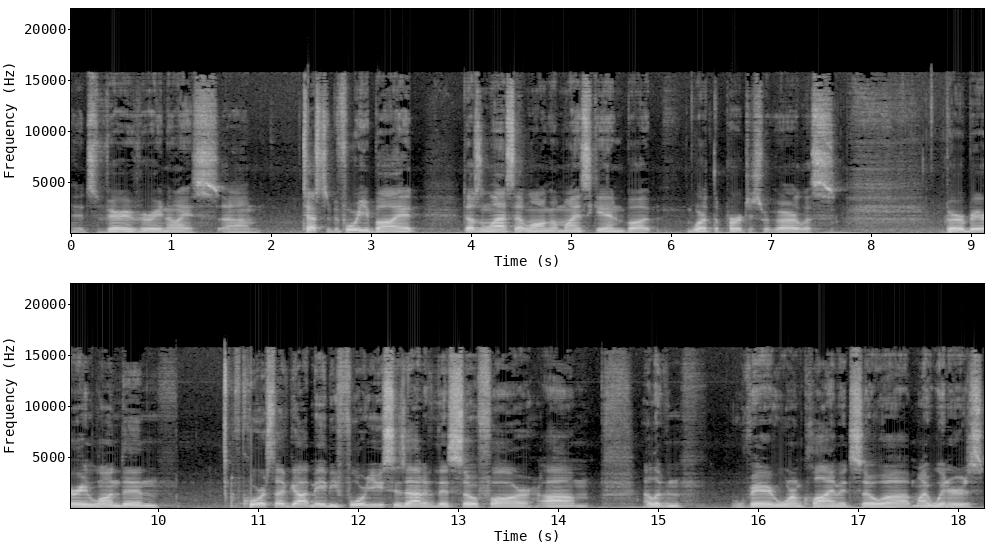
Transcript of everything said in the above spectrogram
It's very, very nice. Um, test it before you buy it. Doesn't last that long on my skin, but worth the purchase regardless. Burberry London. Of course, I've got maybe four uses out of this so far. Um, I live in very warm climate, so uh, my winters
